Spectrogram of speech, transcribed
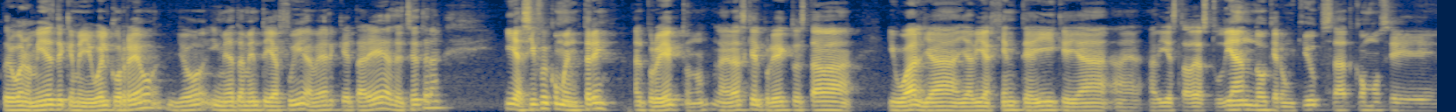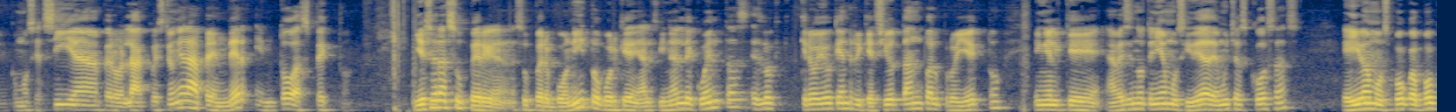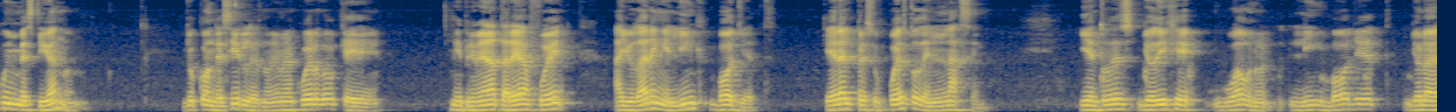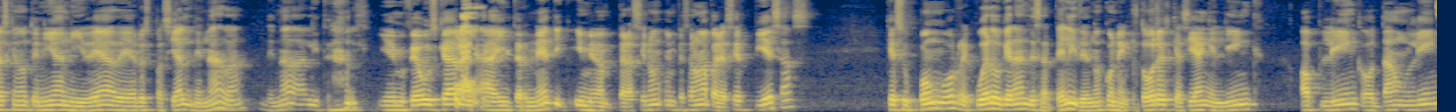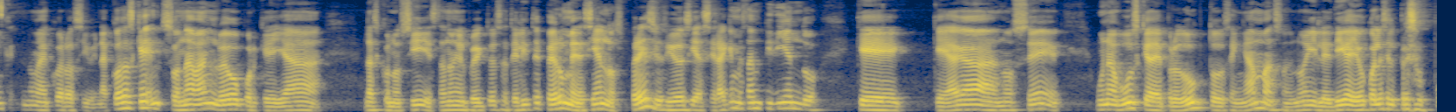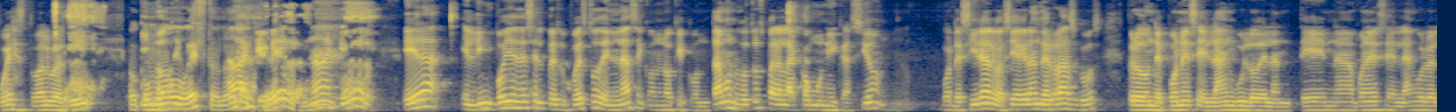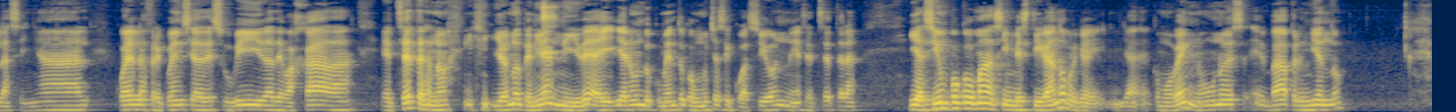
Pero bueno, a mí desde que me llegó el correo, yo inmediatamente ya fui a ver qué tareas, etcétera. Y así fue como entré al proyecto, ¿no? La verdad es que el proyecto estaba igual ya, ya había gente ahí que ya uh, había estado estudiando, que era un CubeSat, cómo se, cómo se hacía, pero la cuestión era aprender en todo aspecto. Y eso era súper súper bonito porque al final de cuentas es lo que creo yo que enriqueció tanto al proyecto en el que a veces no teníamos idea de muchas cosas e íbamos poco a poco investigando. Yo con decirles, ¿no? yo me acuerdo que mi primera tarea fue ayudar en el link budget, que era el presupuesto de enlace. Y entonces yo dije, wow, no, Link Budget, yo la verdad es que no tenía ni idea de aeroespacial, de nada, de nada, literal. Y me fui a buscar a, internet y, y me aparecieron, empezaron a aparecer piezas que supongo, recuerdo que eran de satélites, ¿no? Conectores que hacían el link, uplink o downlink, no me acuerdo si bien. Las cosas que sonaban luego porque ya las conocí estando en el proyecto de satélite, pero me decían los precios y yo decía, ¿será que me están pidiendo que, que haga, no sé, una búsqueda de productos en Amazon, ¿no? Y les diga yo cuál es el presupuesto o algo así. O cómo no hago esto, ¿no? Nada que ver, nada que ver. Era, el link budget es el presupuesto de enlace con lo que contamos nosotros para la comunicación, ¿no? por decir algo así a grandes rasgos, pero donde pones el ángulo de la antena, pones el ángulo de la señal, cuál es la frecuencia de subida, de bajada, etcétera, ¿no? Y yo no tenía ni idea, y era un documento con muchas ecuaciones, etcétera. Y así un poco más investigando, porque ya, como ven, ¿no? uno es, eh, va aprendiendo,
